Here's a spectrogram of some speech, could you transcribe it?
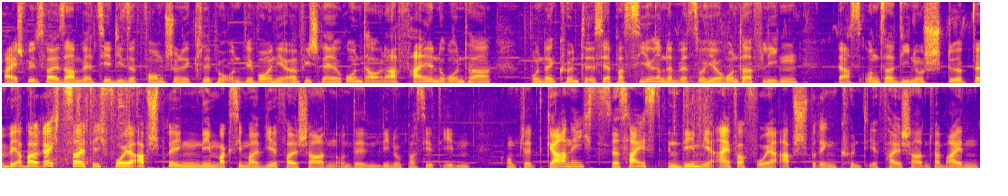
Beispielsweise haben wir jetzt hier diese formschöne Klippe und wir wollen hier irgendwie schnell runter oder fallen runter. Und dann könnte es ja passieren, wenn wir jetzt so hier runterfliegen, dass unser Dino stirbt. Wenn wir aber rechtzeitig vorher abspringen, nehmen maximal wir Fallschaden und dem Dino passiert eben komplett gar nichts. Das heißt, indem ihr einfach vorher abspringt, könnt ihr Fallschaden vermeiden.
